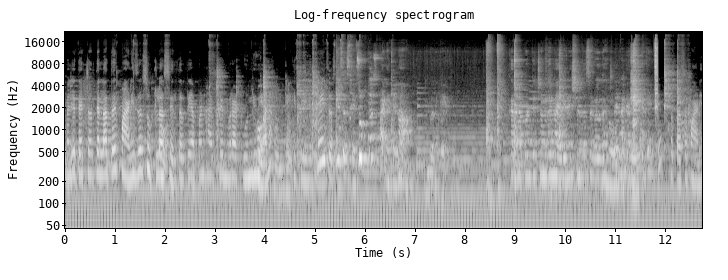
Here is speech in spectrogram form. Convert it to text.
म्हणजे त्याच्या त्याला ते पाणी जर सुटलं हो. असेल तर ते आपण हाय फ्लेमवर आठवून हो, घेऊया ना. किती असते. सुटतच पाणी त्याला. हां. आहे. कारण आपण त्याच्यामध्ये मॅरिनेशनला सगळं हो, त्यामुळे घातलेलं आहे. ते स्वतःचं पाणी.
